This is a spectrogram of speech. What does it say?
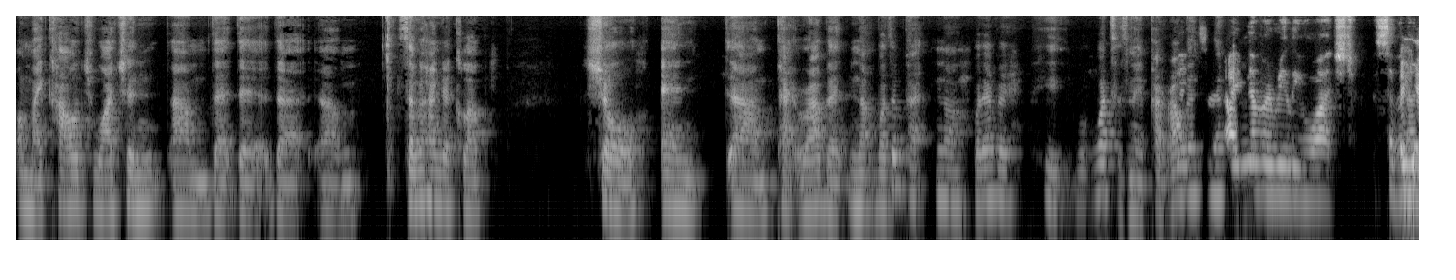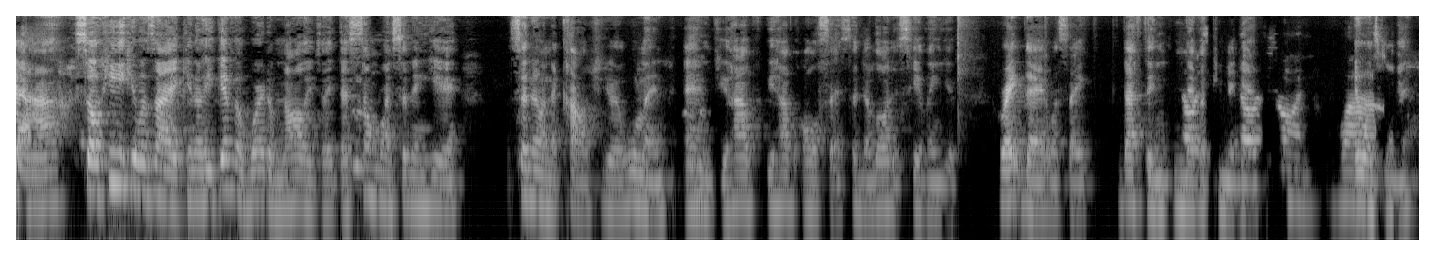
on my couch watching um the the the um 700 Club show and um Pat Robert, not was it Pat? No, whatever he what's his name? Pat Robinson. I never really watched Seven. Yeah. So he he was like, you know, he gave a word of knowledge, like there's someone sitting here, sitting on the couch, you're a woman, and you have you have ulcers, and the Lord is healing you. Right there, it was like that thing never was- came That again. was gone. Wow. It was gone.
